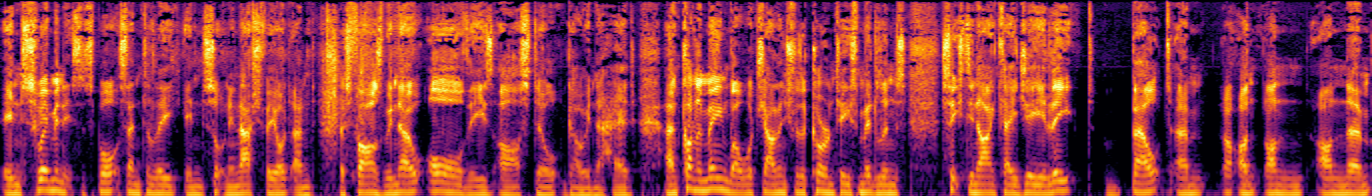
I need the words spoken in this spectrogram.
In swimming, it's the Sports Centre League in Sutton in Ashfield, and as far as we know, all these are still going ahead. And Connor Meanwell will challenge for the current East Midlands 69 kg elite belt um, on on on um,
